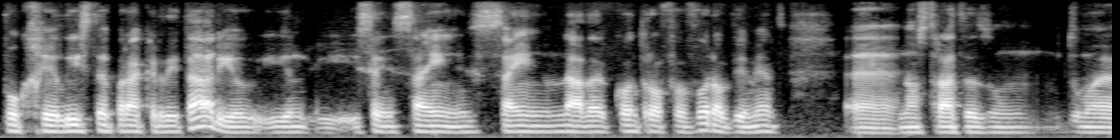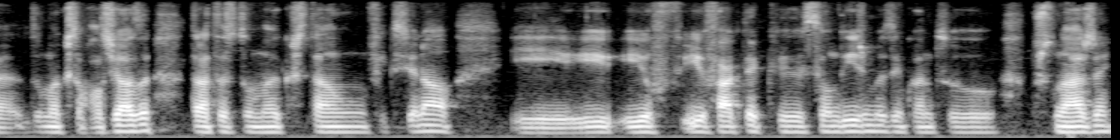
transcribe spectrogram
pouco realista para acreditar e, sem, sem, sem nada contra ou a favor, obviamente. Uh, não se trata de, um, de, uma, de uma questão religiosa, trata-se de uma questão ficcional. E, e, e, o, e, o, facto é que São Dismas, enquanto personagem,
